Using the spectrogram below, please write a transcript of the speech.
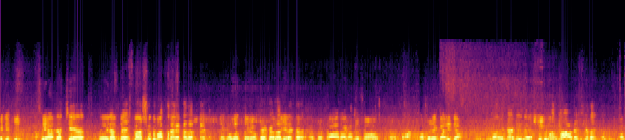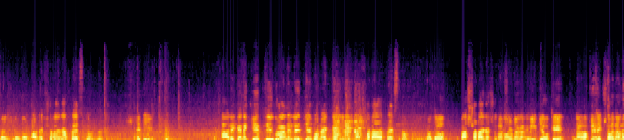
এটা কি? চেয়ার এটা চেয়ার এটা প্রাইস করবে শুধুমাত্র এক হাজার টাকা। টাকা। এক হাজার টাকা। পা রাখানো সহ। তারপরে গাড়িটা? গাড়িটা নিলে শুধুমাত্র টাকা। আড়াইশো টাকা। আড়াইশো টাকা প্রাইস করবে এদিকে। আর এখানে কেটলি এগুলো নিলে যে কোনো একটা নিলে পাঁচশো টাকা প্রাইস করবে কত? পাঁচশো টাকা শুধু পাঁচশো টাকা। এগুলি কি ওকে না ওকে সম্পূর্ণ?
